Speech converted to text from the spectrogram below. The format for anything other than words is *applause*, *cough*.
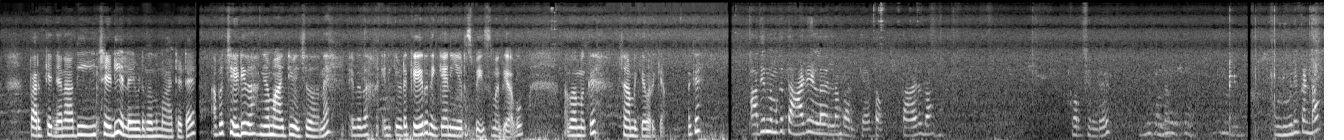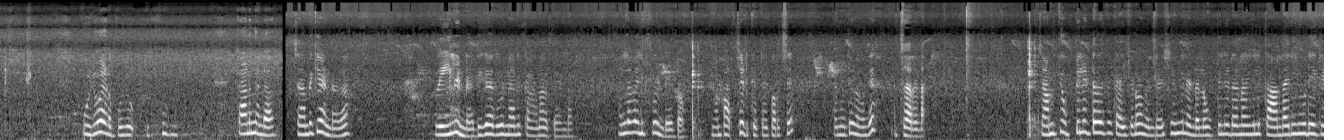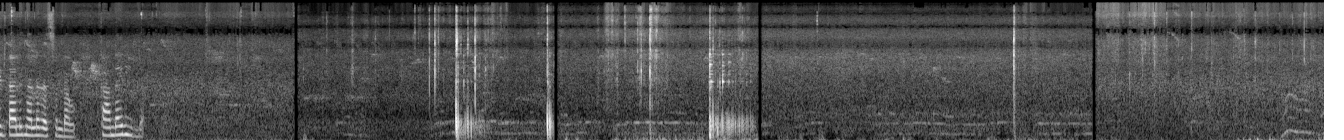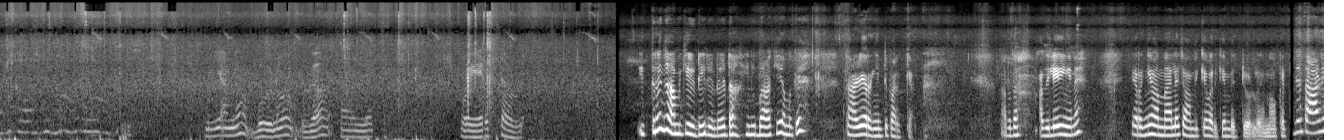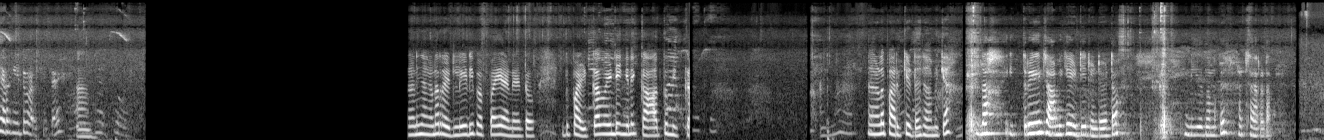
പറിക്കാം. ഞാൻ ആദ്യം ഈ ചെടിയല്ല ഇവിടെ നിന്ന് മാറ്റട്ടെ. അപ്പോൾ ചെടി ഞാൻ മാറ്റി വെച്ചതാണേ. ഇവതാ എനിക്കിവിടെ കയറി നിൽക്കാൻ ഈ ഒരു സ്പേസ് മതിയാവും. അപ്പോൾ നമുക്ക് ചാമ്പയ്ക്ക പറിക്കാം. ഓക്കെ? ആദ്യം നമുക്ക് താഴെയുള്ളതെല്ലാം പറിക്കാം കേട്ടോ. താഴെതാ കുറച്ചുണ്ട്? പുഴുവിനെ കണ്ട? പുഴുവാണ് പുഴു. കാണുന്നുണ്ടോ? ചാമ്പയ്ക്ക ഉണ്ടോ വെയിലുണ്ട്. അധികം അതുകൊണ്ടാണ് കാണാത്ത കണ്ടോ? നല്ല വലിപ്പമുണ്ട് കേട്ടോ. ഞാൻ പറിച്ചെടുക്കട്ടെ കുറച്ച്. എന്നിട്ട് നമുക്ക് അച്ചാറിടാം ചാമ്പയ്ക്ക് ഉപ്പിലിട്ടതൊക്കെ കഴിക്കണമെന്നുണ്ട്. പക്ഷേ എങ്കിലുണ്ടല്ലോ ഉപ്പിലിടണമെങ്കിൽ കാന്താരിയും കൂടിയൊക്കെ ഇട്ടാലും നല്ല രസമുണ്ടാവും. കാന്താരി ഇല്ല നീ അങ്ങ് വീണു. നല്ല ഉയരത്താവുക ഇത്രയും ചാമ്പയ്ക്ക് കിട്ടിയിട്ടുണ്ട് കേട്ടോ. ഇനി ബാക്കി നമുക്ക് താഴെ ഇറങ്ങിയിട്ട് പറിക്കാം. അപ്പോൾ ദാ അതിലേ ഇങ്ങനെ ഇറങ്ങി വന്നാലേ ചാമ്പിക്ക പറിക്കാൻ പറ്റുള്ളൂ. നോക്കട്ടെ. ഞാൻ താഴെ ഇറങ്ങിയിട്ട് പറിക്കട്ടെ. ആ. ഇതാണ് ഞങ്ങളുടെ റെഡ് ലേഡി പപ്പായാണ് കേട്ടോ. ഇത് പഴുക്കാൻ വേണ്ടി ഇങ്ങനെ കാത്തു നിൽക്കാം ഞങ്ങൾ പറിക്കട്ടെ ചാമിക്ക. ഇതാ ഇത്രയും ചാമിക്ക കിട്ടിയിട്ടുണ്ട് കേട്ടോ. ഇനി ഇത് നമുക്ക് അച്ചാറിടാം.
